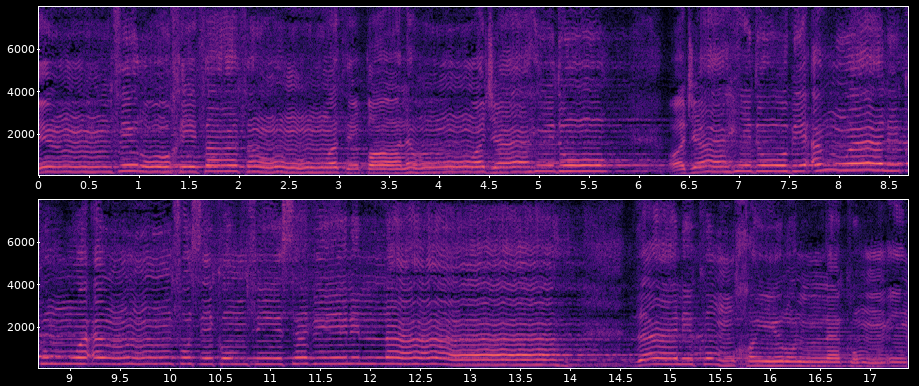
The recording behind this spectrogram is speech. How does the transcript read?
انفروا خفافا وثقالا وجاهدوا وجاهدوا بأموالكم وأنفسكم في سبيل الله. ذلكم خير لكم إن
